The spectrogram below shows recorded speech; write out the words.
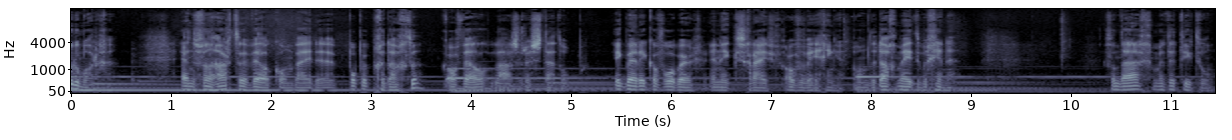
Goedemorgen en van harte welkom bij de Pop-up Gedachten, ofwel Lazarus staat op. Ik ben Rico Voorberg en ik schrijf overwegingen om de dag mee te beginnen. Vandaag met de titel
